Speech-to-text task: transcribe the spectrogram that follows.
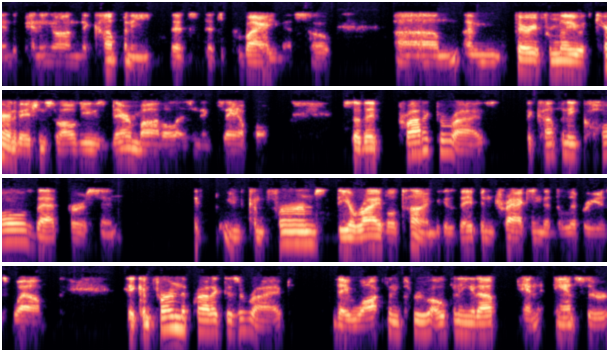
in, depending on the company that's that's providing this. So um, I'm very familiar with Care Innovation, so I'll use their model as an example. So the product arrives, the company calls that person it confirms the arrival time because they've been tracking the delivery as well. They confirm the product has arrived. They walk them through opening it up and answer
